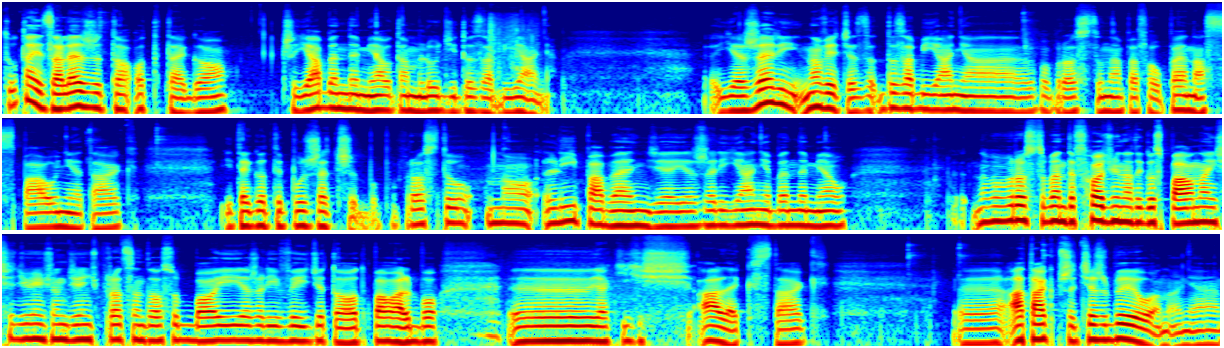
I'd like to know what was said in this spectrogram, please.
tutaj zależy to od tego, czy ja będę miał tam ludzi do zabijania. Jeżeli, no wiecie, do zabijania po prostu na PvP, na spawnie, tak, i tego typu rzeczy, bo po prostu, no, lipa będzie, jeżeli ja nie będę miał No po prostu będę wchodził na tego spawna i się 99% osób boi, jeżeli wyjdzie to odpał albo yy, jakiś Alex, tak? Yy, a tak przecież było, no nie?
